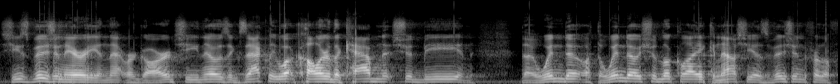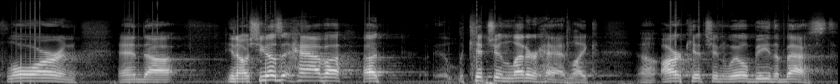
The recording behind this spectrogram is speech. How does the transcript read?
She's visionary in that regard. She knows exactly what color the cabinet should be and the window, what the window should look like, and now she has vision for the floor and and uh, you know, she doesn't have a, a kitchen letterhead like, uh, our kitchen will be the best.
